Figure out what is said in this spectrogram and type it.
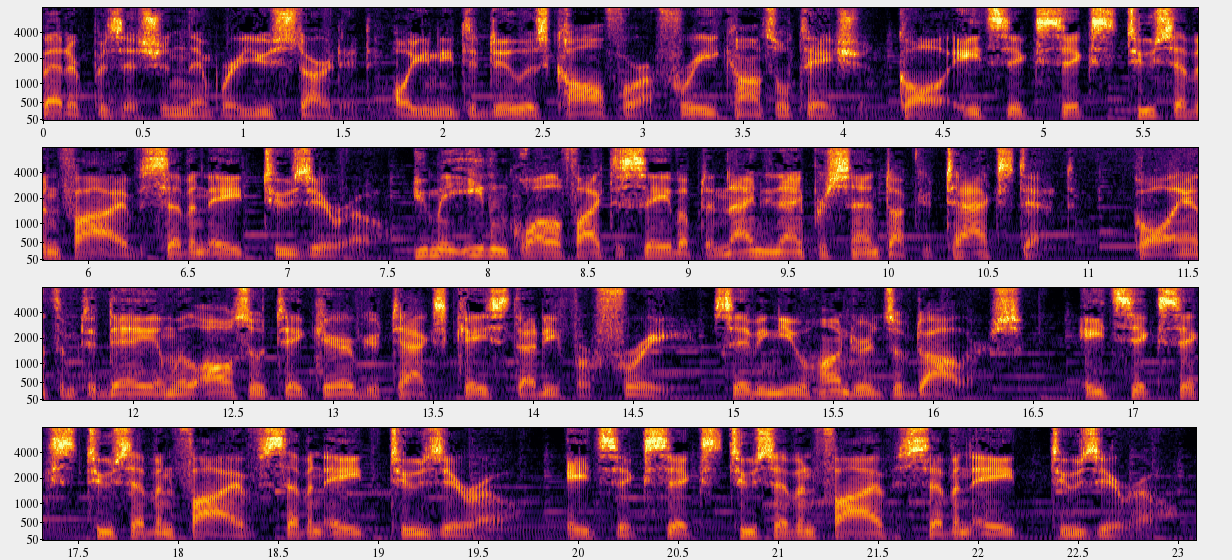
better position than where you started. All you need to do is call for a free consultation. Call 866 275 7820. You may even qualify to save up to 99% off your tax debt. Call Anthem today and we'll also take care of your tax case study for free, saving you hundreds of dollars. 866 275 7820. 866 275 7820.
